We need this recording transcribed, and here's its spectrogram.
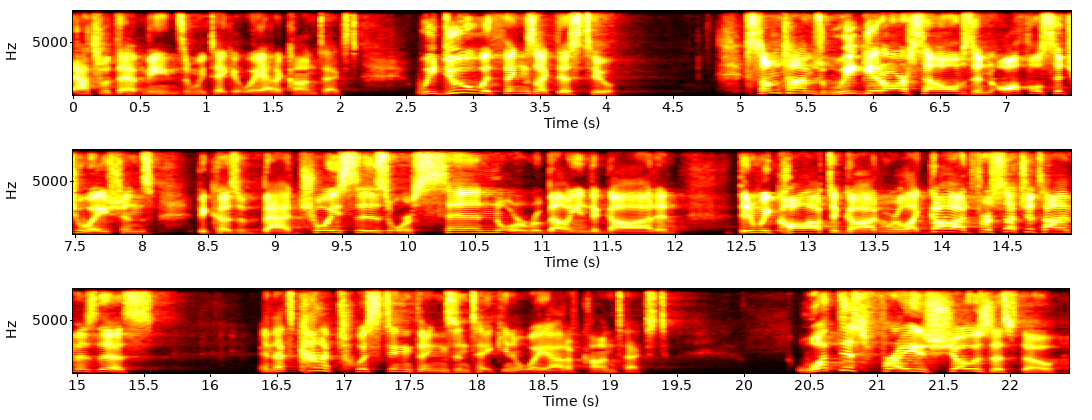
That's what that means, and we take it way out of context. We do it with things like this too. Sometimes we get ourselves in awful situations because of bad choices or sin or rebellion to God. And then we call out to God and we're like, God, for such a time as this. And that's kind of twisting things and taking it way out of context. What this phrase shows us, though,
